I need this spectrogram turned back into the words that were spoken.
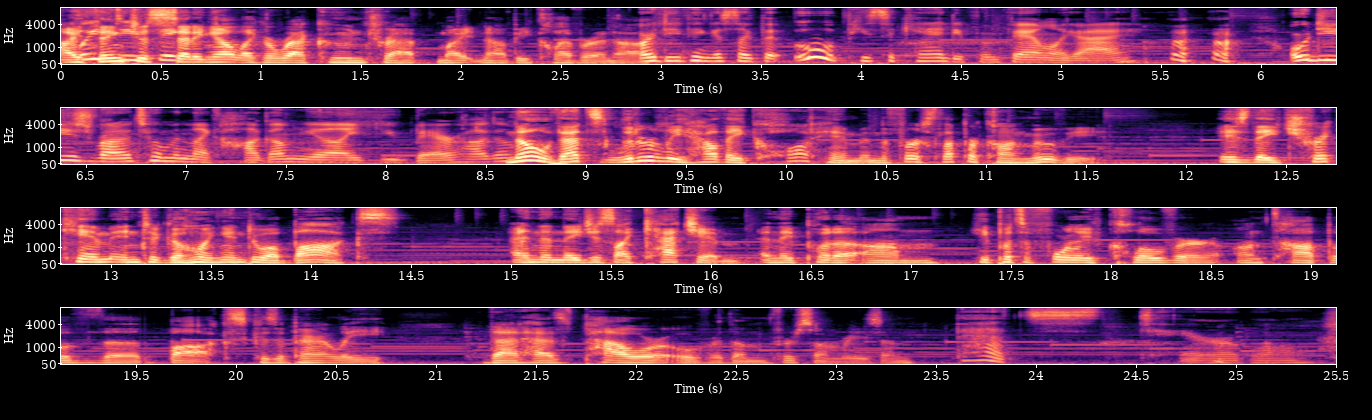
I Wait, think just think- setting out like a raccoon trap might not be clever enough. Or do you think it's like the ooh a piece of candy from Family Guy? or do you just run up to him and like hug him? You know, like you bear hug him? no, that's literally how they caught him in the first Leprechaun movie. Is they trick him into going into a box, and then they just like catch him, and they put a um he puts a four leaf clover on top of the box because apparently that has power over them for some reason. That's terrible.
